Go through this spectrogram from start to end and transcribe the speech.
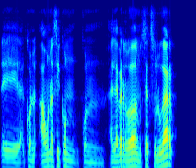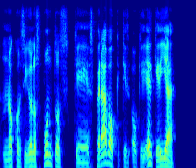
eh, con, aún así con, con, el haber rodado en un sexto lugar, no consiguió los puntos que esperaba o que, o que él quería,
